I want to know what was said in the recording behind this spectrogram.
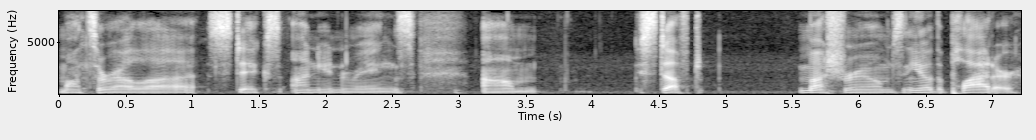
mozzarella sticks, onion rings, um, stuffed mushrooms, you know, the platter.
